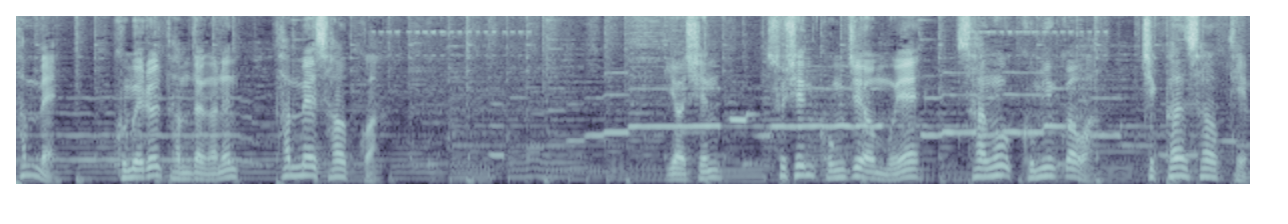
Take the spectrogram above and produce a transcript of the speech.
판매, 구매를 담당하는 판매 사업과, 여신, 수신 공제 업무의 상호 금융과와 직판 사업팀,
